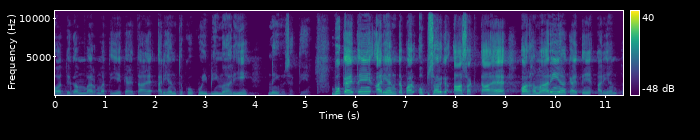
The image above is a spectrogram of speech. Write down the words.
और दिगंबर मत ये कहता है, अरिहंत को कोई बीमारी नहीं हो सकती है। वो कहते हैं, अरिहंत पर उपसर्ग आ सकता है और हमारे यहाँ कहते हैं, अरिहंत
